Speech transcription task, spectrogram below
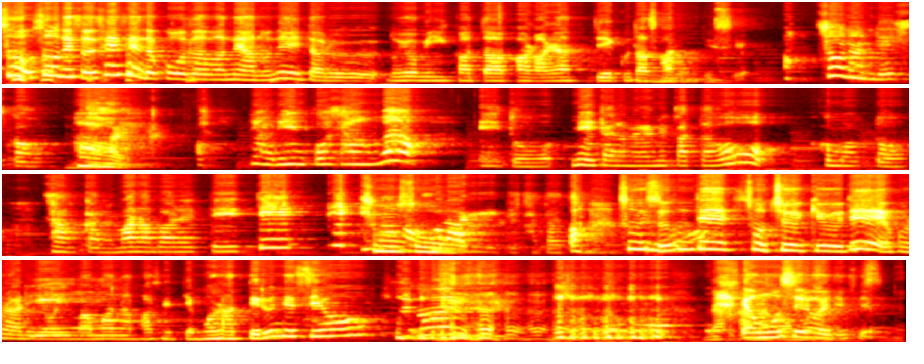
そう、そうです。先生の講座はね、あのネイタルの読み方からやってくださるんですよ。あ、そうなんですか。はい。あ、では、りんこさんは、えっ、と、ネイタルの読み方を福本さんから学ばれていて、で、今はそうそうホラリーって形あ、そうです。んで、そう、中級でホラリーを今学ばせてもらってるんですよ。すごい。いや面白いですよね。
